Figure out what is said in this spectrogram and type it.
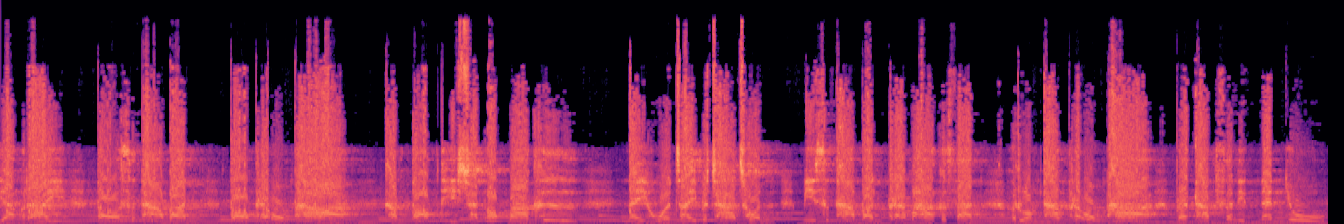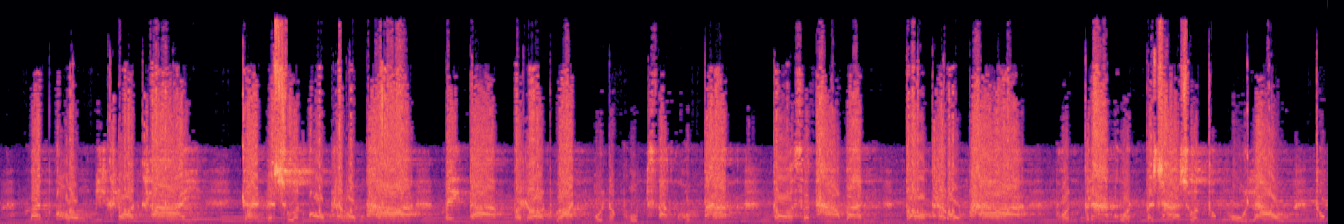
อย่างไร ต่อสถาบัน ต่อพระองค์พาคำตอบที่ชัดออกมาคือ ในหัวใจประชาชนมีสถาบันพระมหากษัตริย์ รวมทั้งพระองค์พาประทับสนิทแน่นอยู่ มั่นคงมิคลอนคลาย ชวรของพระองค์พาไม่ต่างประหลอดวัดอุณหภูมิสังคมพัก ต่อสถาบัน ต่อพระองค์พา ผลปรากฏประชาชนทุกหมู่เหล่า ทุก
